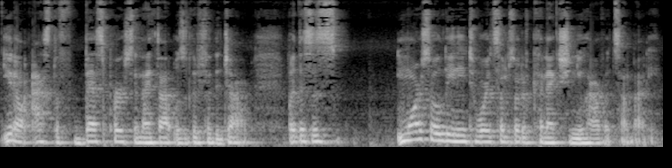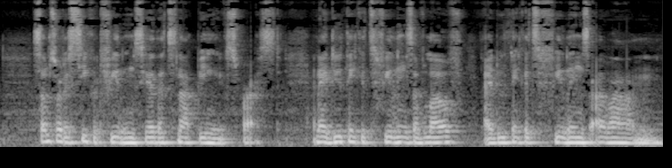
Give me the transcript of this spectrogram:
you know, asked the best person I thought was good for the job. But this is more so leaning towards some sort of connection you have with somebody, some sort of secret feelings here that's not being expressed. And I do think it's feelings of love. I do think it's feelings of, um,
